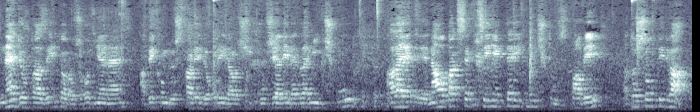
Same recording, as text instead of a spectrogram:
ne dotazy, to rozhodně ne, abychom dostali do hry další kužely vedle míčků, ale naopak se chci některých míčků zbavit, a to jsou ty dva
